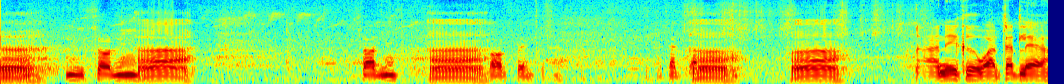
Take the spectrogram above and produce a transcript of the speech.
อ่ามีซอสนี่อ่า ซอสนี่อ่าซอสเป็นอ่าอ่าอันนี้คือวัดเสร็จแล้ว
